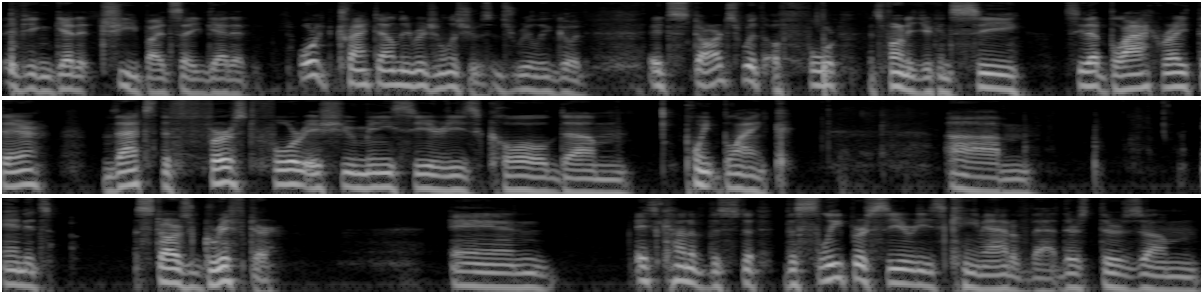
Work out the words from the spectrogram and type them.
if you can get it cheap, I'd say get it. Or track down the original issues. It's really good. It starts with a four. It's funny, you can see, see that black right there? That's the first four issue miniseries called um, Point Blank. Um, and it's stars Grifter, and it's kind of the the sleeper series came out of that. There's there's um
